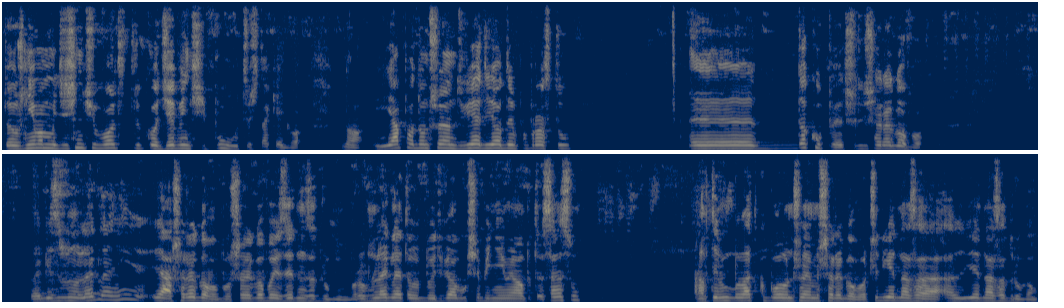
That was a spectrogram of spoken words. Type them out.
to już nie mamy 10 V, tylko 9,5, coś takiego. No i ja podłączyłem dwie diody po prostu e, do kupy, czyli szeregowo. Bo Jak jest równolegle, nie? Ja, szeregowo, bo szeregowo jest jeden za drugim, bo równolegle to by były dwie obok siebie, nie miałoby to sensu. A w tym wypadku połączyłem szeregowo, czyli jedna za, jedna za drugą.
